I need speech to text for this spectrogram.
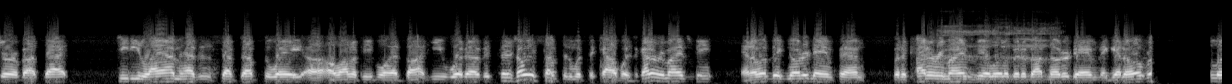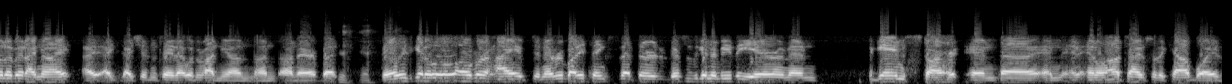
sure about that. CeeDee Lamb hasn't stepped up the way uh, a lot of people had thought he would have. It, there's always something with the Cowboys. It kind of reminds me, and I'm a big Notre Dame fan, but it kind of reminds me a little bit about Notre Dame. They get over a little bit. I know I, I, I shouldn't say that with Rodney on, on, on air, but they always get a little overhyped, and everybody thinks that they're this is going to be the year, and then the games start, and uh, and and a lot of times for the Cowboys,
